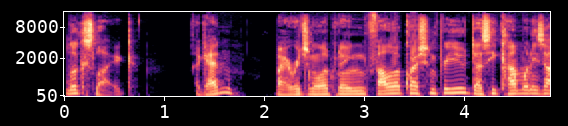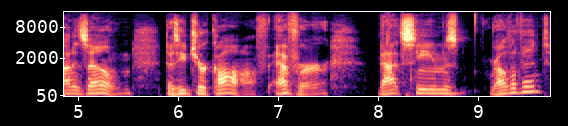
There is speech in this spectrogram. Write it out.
looks like. Again, my original opening follow up question for you Does he come when he's on his own? Does he jerk off ever? That seems relevant.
